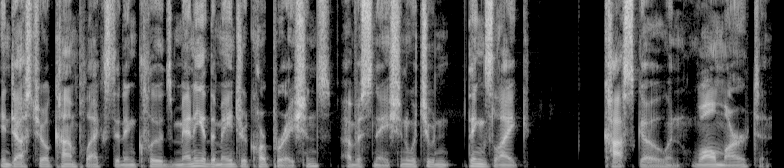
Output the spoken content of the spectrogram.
industrial complex that includes many of the major corporations of this nation, which would things like Costco and Walmart and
